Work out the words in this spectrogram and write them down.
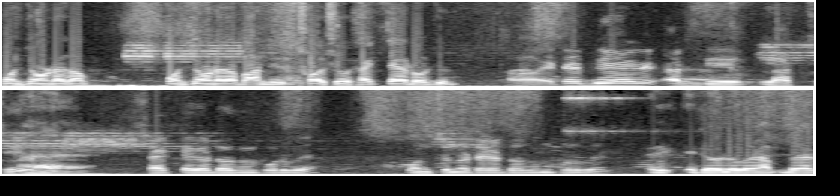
পঞ্চান্ন টাকা পঞ্চান্ন টাকা বান্ডিল ছয়শো ষাট টাকা ডর্জন এটা বিয়ে আর কি লাচ্ছি হ্যাঁ হ্যাঁ। ষাট টাকা ডজন পড়বে পঞ্চান্ন টাকা ডজন পড়বে। এই এটা হলো আপনার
